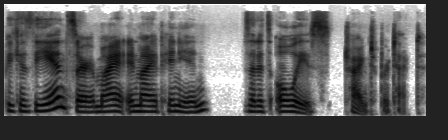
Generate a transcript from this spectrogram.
because the answer, my in my opinion, is that it's always trying to protect.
